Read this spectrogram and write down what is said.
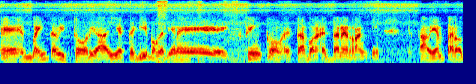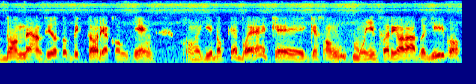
eh, 20 victorias y este equipo que tiene 5 está, está en el ranking. Está bien, pero ¿dónde han sido tus victorias? ¿Con quién? con equipos que pues que, que son muy inferiores a tu equipo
